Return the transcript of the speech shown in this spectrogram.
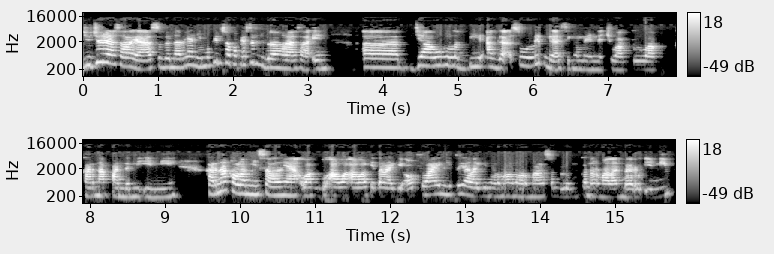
jujur ya Sal ya, sebenarnya nih mungkin Sapocaster juga ngerasain eh, jauh lebih agak sulit nggak sih nge-manage waktu wak- karena pandemi ini. Karena kalau misalnya waktu awal-awal kita lagi offline gitu ya, lagi normal-normal sebelum kenormalan baru ini,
